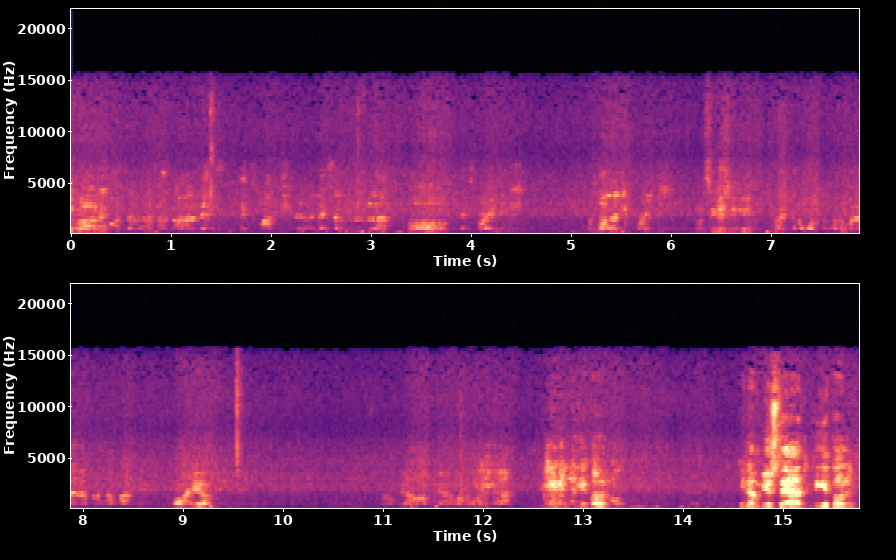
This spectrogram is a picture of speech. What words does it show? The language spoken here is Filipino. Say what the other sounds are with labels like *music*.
si Mari. Oo. Oh, sige, sige. Okay, oh. Sige, sige, tol. Ilang views na yan? Sige, tol.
